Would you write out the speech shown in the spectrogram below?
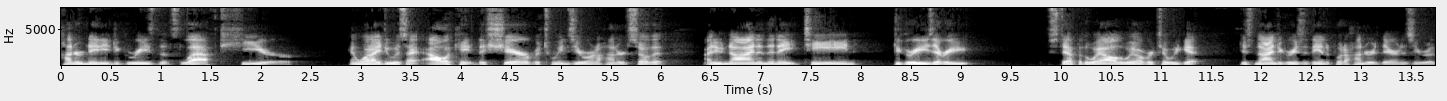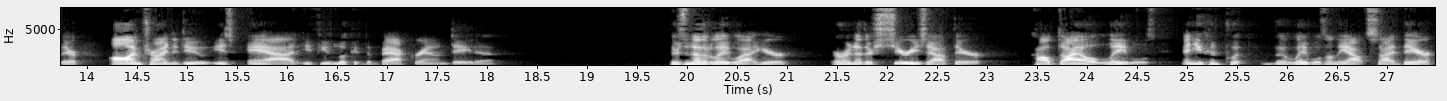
180 degrees that's left here. And what I do is I allocate the share between 0 and 100 so that I do 9 and then 18 degrees every step of the way, all the way over till we get just 9 degrees at the end to put 100 there and a 0 there. All I'm trying to do is add, if you look at the background data, there's another label out here, or another series out there called dial labels. And you can put the labels on the outside there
